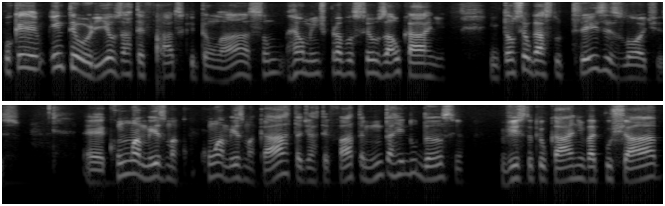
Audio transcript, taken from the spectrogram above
Porque, em teoria, os artefatos que estão lá são realmente para você usar o carne. Então, se eu gasto três slots é, com, a mesma, com a mesma carta de artefato, é muita redundância, visto que o carne vai puxar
